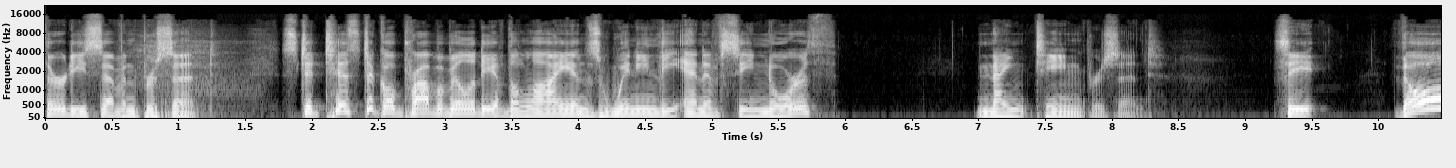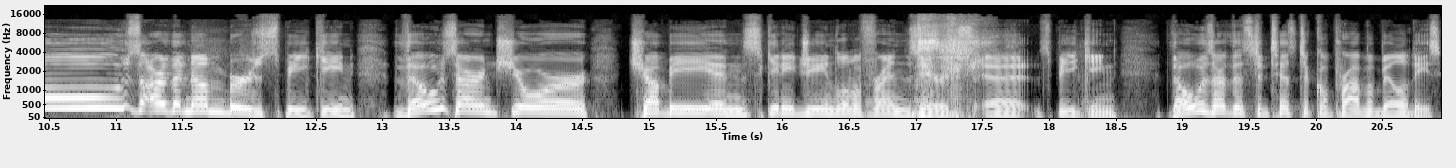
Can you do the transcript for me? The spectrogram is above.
37%. Statistical probability of the Lions winning the NFC North, 19%. See, Those are the numbers speaking. Those aren't your chubby and skinny jean little friends here uh, speaking. Those are the statistical probabilities.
